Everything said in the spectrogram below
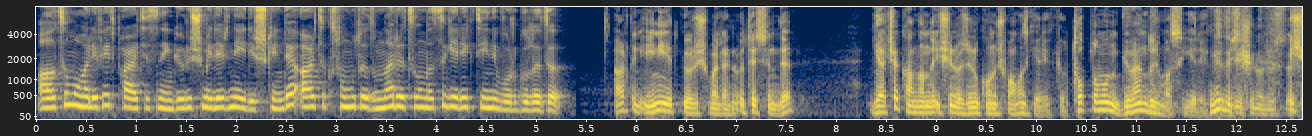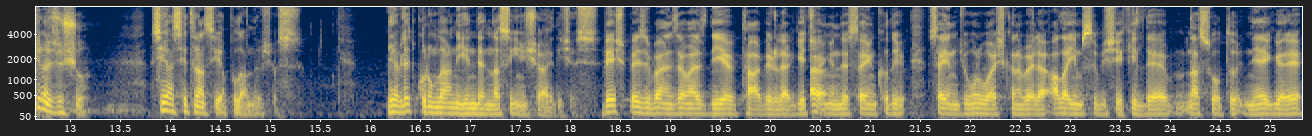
Altı Muhalefet Partisi'nin görüşmelerine ilişkinde artık somut adımlar atılması gerektiğini vurguladı. Artık iyi niyet görüşmelerinin ötesinde gerçek anlamda işin özünü konuşmamız gerekiyor. Toplumun güven duyması gerekiyor. Nedir işin özü? İşin özü şu. Siyaseti nasıl yapılandıracağız? Devlet kurumlarını yeniden nasıl inşa edeceğiz? Beş bezi benzemez diye tabirler. Geçen Evet. gün de Sayın, Kılı, Sayın Cumhurbaşkanı böyle alayımsı bir şekilde nasıl otur, neye göre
